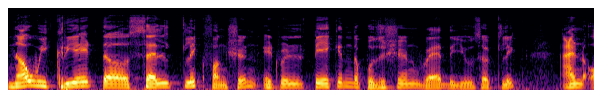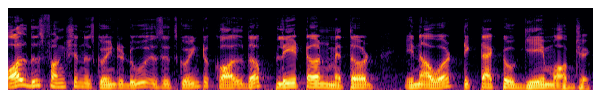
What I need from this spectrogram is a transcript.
Now we create the cell click function. It will take in the position where the user clicked and all this function is going to do is it's going to call the play turn method in our tic-tac-toe game object.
